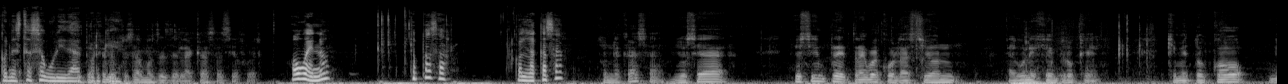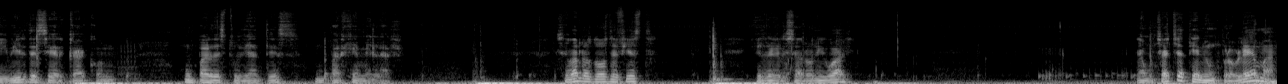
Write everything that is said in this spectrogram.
Con esta ¿Y seguridad, por qué no porque... empezamos desde la casa hacia afuera? O bueno, ¿qué pasa con la casa? Con la casa. Y, O sea, yo siempre traigo a colación algún ejemplo que, que me tocó vivir de cerca con un par de estudiantes, un par gemelar. Se van los dos de fiesta y regresaron igual. La muchacha tiene un problema.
